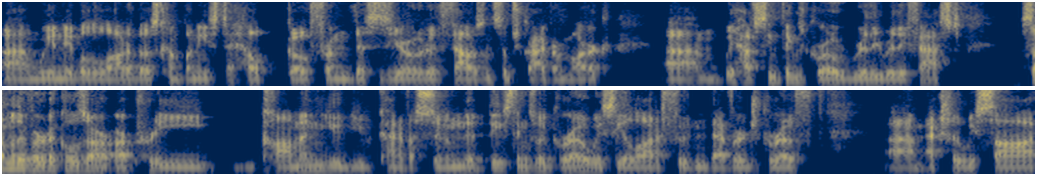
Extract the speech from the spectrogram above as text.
Um, we enabled a lot of those companies to help go from this zero to thousand subscriber mark. Um, we have seen things grow really, really fast. Some of the verticals are, are pretty common. You, you kind of assume that these things would grow. We see a lot of food and beverage growth. Um, actually, we saw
